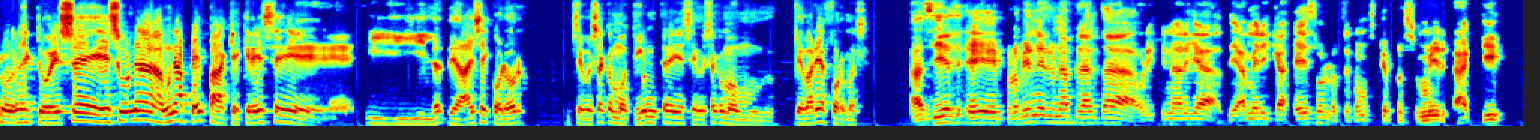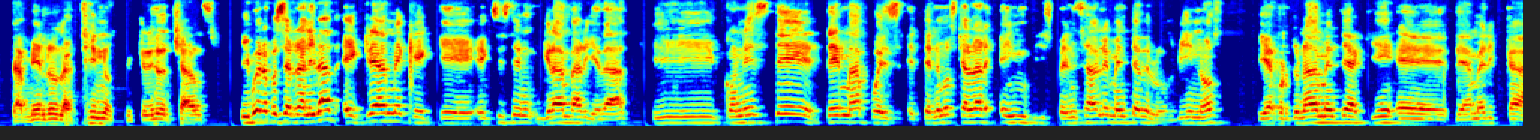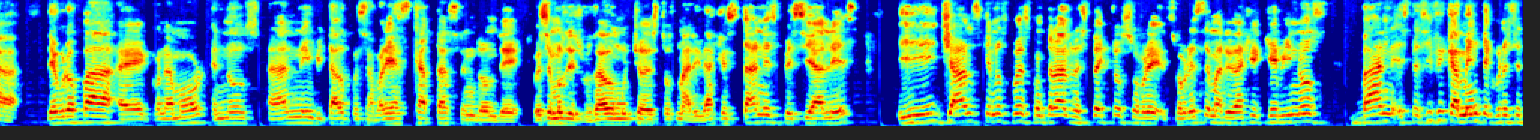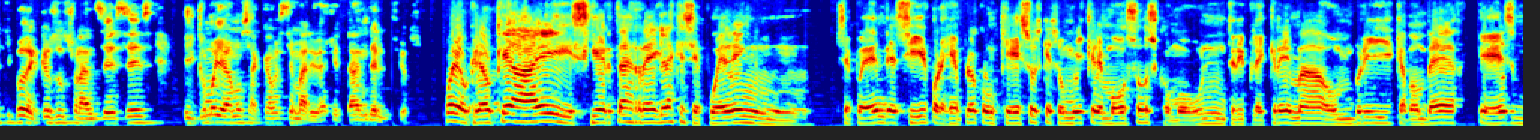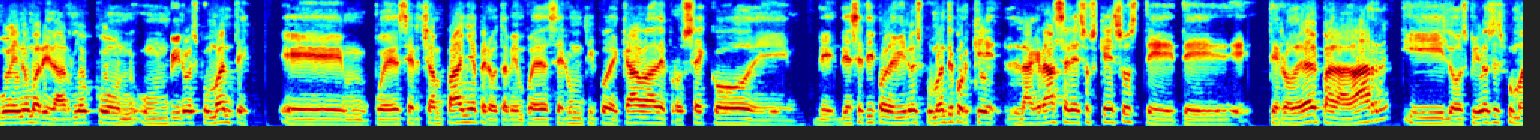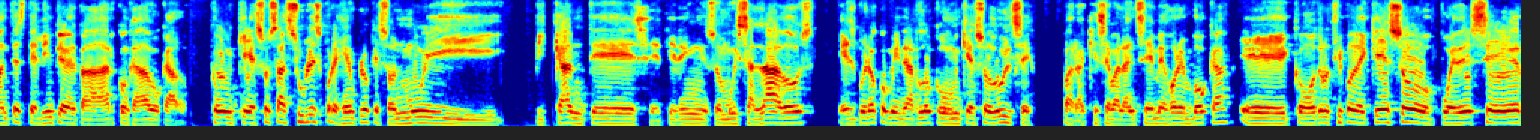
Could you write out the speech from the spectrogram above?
Correcto, es, es una, una pepa que crece y le da ese color. Se usa como tinte, se usa como de varias formas. Así es, eh, proviene de una planta originaria de América. Eso lo tenemos que presumir aquí, también los latinos, mi querido Charles. Y bueno, pues en realidad, eh, créanme que, que existen gran variedad y con este tema, pues eh, tenemos que hablar indispensablemente de los vinos y afortunadamente aquí eh, de América, de Europa eh, con Amor, nos han invitado pues a varias catas en donde pues hemos disfrutado mucho de estos maridajes tan especiales. Y Charles, ¿qué nos puedes contar al respecto sobre, sobre este maridaje? ¿Qué vinos van específicamente con este tipo de quesos franceses y cómo llevamos a cabo este maridaje tan delicioso? Bueno, creo que hay ciertas reglas que se pueden se pueden decir, por ejemplo, con quesos que son muy cremosos, como un triple crema un brie, camembert, es bueno maridarlo con un vino espumante. Eh, puede ser champaña, pero también puede ser un tipo de cava, de prosecco, de, ese tipo de vino espumante, porque la grasa de esos quesos te, te, te rodea el paladar y los vinos espumantes te limpian el paladar con cada bocado. Con quesos azules, por ejemplo, que son muy picantes, eh, tienen, son muy salados. Es bueno combinarlo con un queso dulce para que se balancee mejor en boca. Eh, con otro tipo de queso puede ser,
